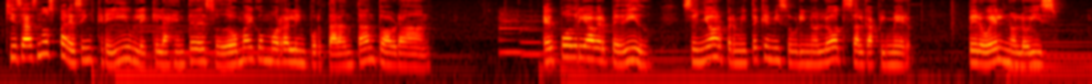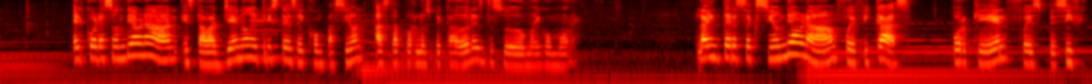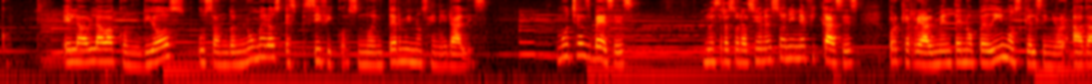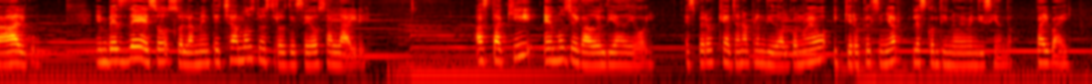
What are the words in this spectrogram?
Quizás nos parece increíble que la gente de Sodoma y Gomorra le importaran tanto a Abraham. Él podría haber pedido, Señor, permite que mi sobrino Lot salga primero, pero él no lo hizo. El corazón de Abraham estaba lleno de tristeza y compasión hasta por los pecadores de Sodoma y Gomorra. La intersección de Abraham fue eficaz porque él fue específico. Él hablaba con Dios usando números específicos, no en términos generales. Muchas veces nuestras oraciones son ineficaces porque realmente no pedimos que el Señor haga algo, en vez de eso, solamente echamos nuestros deseos al aire. Hasta aquí hemos llegado el día de hoy. Espero que hayan aprendido algo nuevo y quiero que el Señor les continúe bendiciendo. Bye bye.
